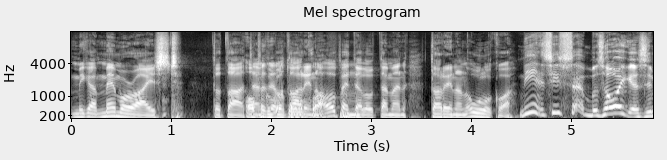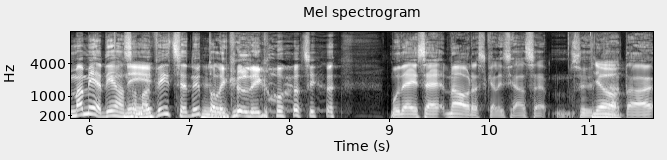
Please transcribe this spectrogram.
mikä memorized tota, tämän koko Opetellut tarina, ulkoa. opetellut tämän tarinan ulkoa. Niin, siis se, se oikeasti, mä mietin ihan Niin. niin. sama, vitsi, että nyt oli kyllä niinku, mutta ei se naureskeli siellä se syyttäjä, tai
